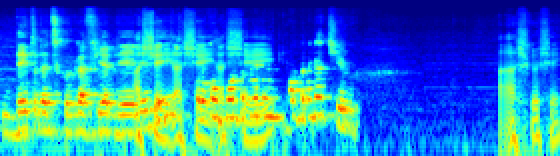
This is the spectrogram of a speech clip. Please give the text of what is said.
Dentro da discografia dele. Achei, achei, achei. um ponto negativo. Acho que eu achei.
